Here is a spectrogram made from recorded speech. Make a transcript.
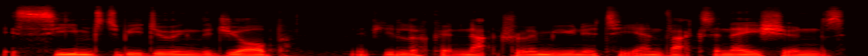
It seems to be doing the job. If you look at natural immunity and vaccinations,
